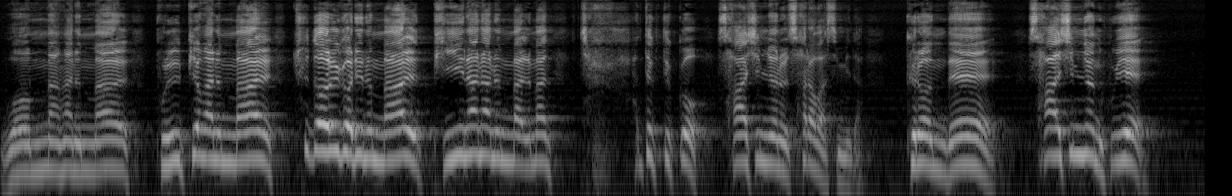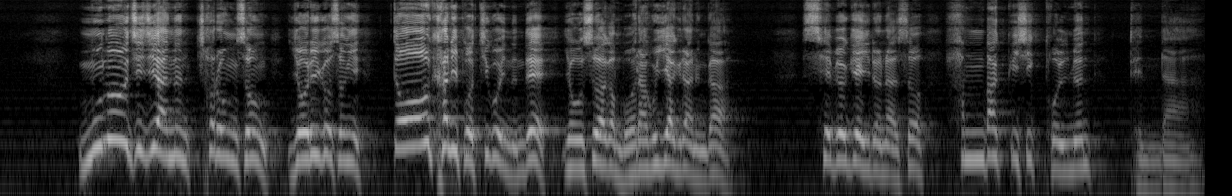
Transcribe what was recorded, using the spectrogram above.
원망하는 말, 불평하는 말, 투덜거리는 말, 비난하는 말만 잔뜩 듣고 40년을 살아왔습니다. 그런데 40년 후에 무너지지 않는 철옹성 여리고성이 떡하니 버티고 있는데 여호수아가 뭐라고 이야기를 하는가? 새벽에 일어나서 한 바퀴씩 돌면 된다.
